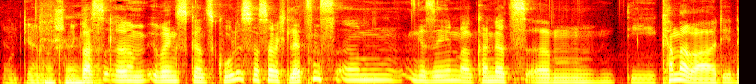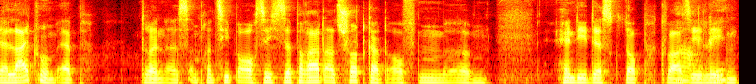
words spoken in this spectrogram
Und der okay. Was ähm, übrigens ganz cool ist, das habe ich letztens ähm, gesehen, man kann jetzt ähm, die Kamera, die in der Lightroom-App drin ist, im Prinzip auch sich separat als Shortcut auf dem ähm, Handy-Desktop quasi Ah, okay. legen.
